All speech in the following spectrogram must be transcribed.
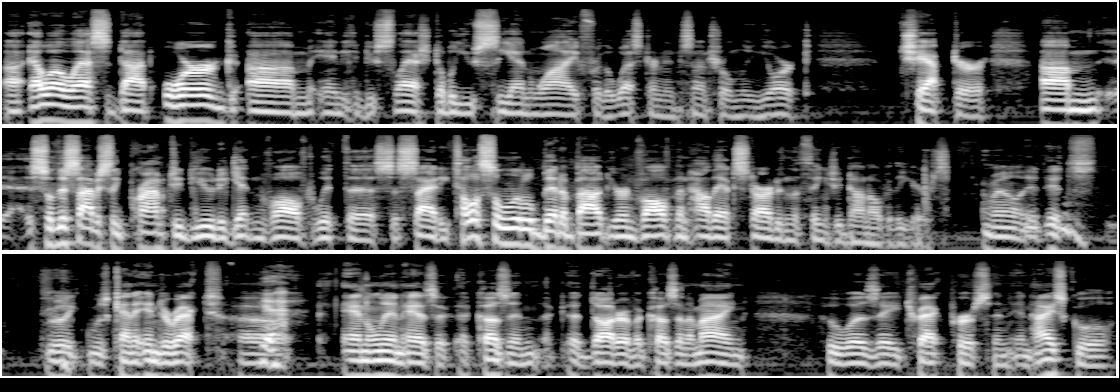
uh, lls.org, um, and you can do slash WCNY for the Western and Central New York chapter. Um, so this obviously prompted you to get involved with the society. Tell us a little bit about your involvement, how that started, and the things you've done over the years. Well, it, it's really was kind of indirect. Uh, yeah. Anna Lynn has a, a cousin, a, a, daughter of a cousin of mine, who was a track person in high school,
